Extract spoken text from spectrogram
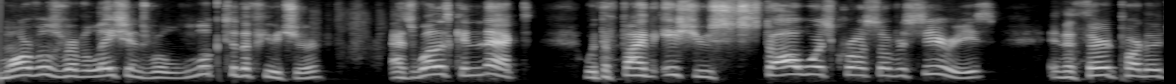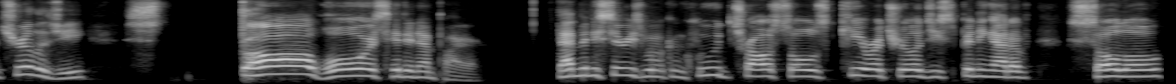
Marvel's revelations will look to the future as well as connect with the five issues Star Wars crossover series in the third part of the trilogy, Star Wars Hidden Empire. That miniseries will conclude Charles Soule's Qi'ra trilogy spinning out of Solo,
